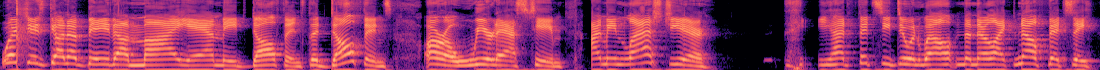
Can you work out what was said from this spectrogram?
which is going to be the Miami Dolphins. The Dolphins are a weird ass team. I mean, last year, you had Fitzy doing well, and then they're like, no, Fitzy,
